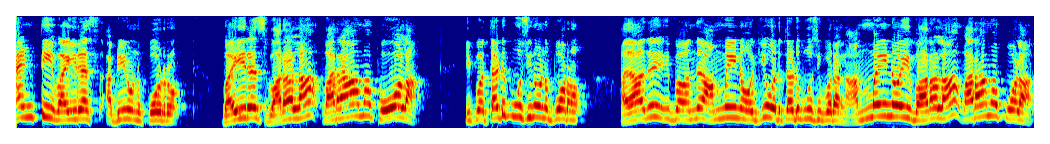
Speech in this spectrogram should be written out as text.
ஆன்டி வைரஸ் அப்படின்னு ஒன்று போடுறோம். வைரஸ் வரலாம் வராமல் போகலாம். இப்போ தடுப்பூசின்னு ஒன்று போடுறோம். அதாவது இப்போ வந்து அம்மை நோய்க்கு ஒரு தடுப்பூசி போடுறாங்க. அம்மை நோய் வரலாம் வராமல் போகலாம்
